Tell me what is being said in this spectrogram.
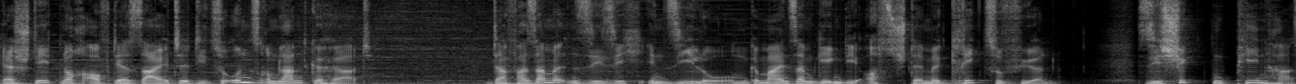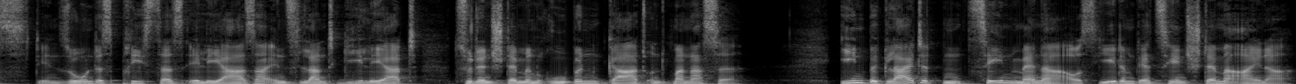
Er steht noch auf der Seite, die zu unserem Land gehört. Da versammelten sie sich in Silo, um gemeinsam gegen die Oststämme Krieg zu führen. Sie schickten Pinhas, den Sohn des Priesters Eleazar, ins Land Gilead zu den Stämmen Ruben, Gad und Manasse. Ihn begleiteten zehn Männer aus jedem der zehn Stämme einer.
